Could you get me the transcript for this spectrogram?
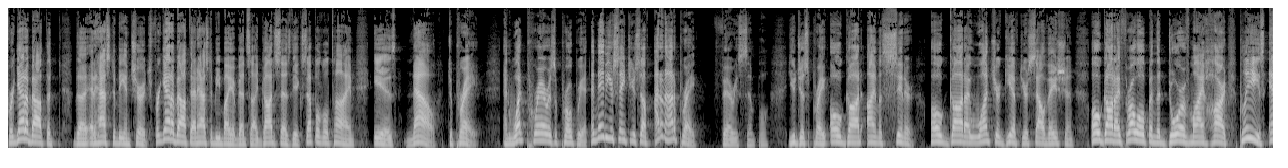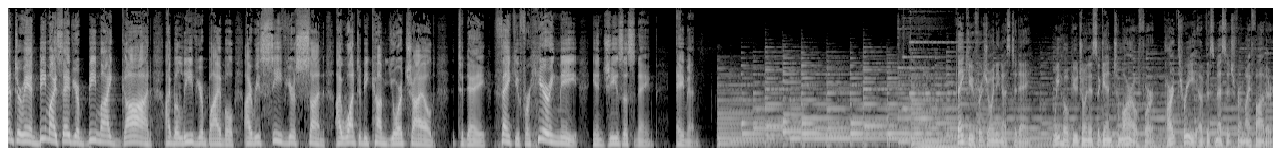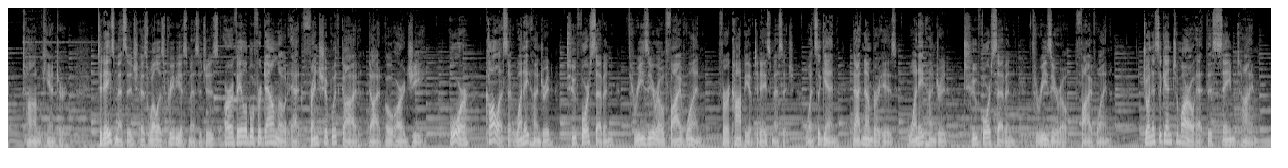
forget about the the it has to be in church. Forget about that, it has to be by your bedside. God says the acceptable time is now to pray. And what prayer is appropriate? And maybe you're saying to yourself, I don't know how to pray. very simple. You just pray, Oh God, I'm a sinner. Oh God, I want your gift, your salvation. Oh God, I throw open the door of my heart. Please enter in. Be my Savior. Be my God. I believe your Bible. I receive your Son. I want to become your child today. Thank you for hearing me in Jesus' name. Amen. Thank you for joining us today. We hope you join us again tomorrow for part three of this message from my father, Tom Cantor. Today's message, as well as previous messages, are available for download at friendshipwithgod.org or call us at 1 800 247 3051 for a copy of today's message. Once again, that number is 1 800 247 3051. Join us again tomorrow at this same time.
